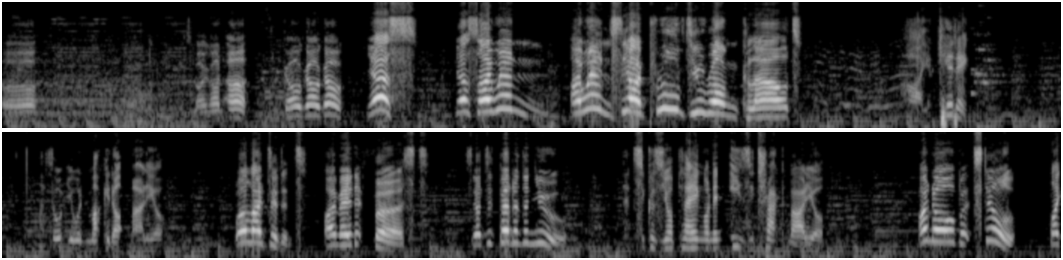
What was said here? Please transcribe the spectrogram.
Oh. What's going on? Uh! Go, go, go! Yes! Yes, I win! I win! See, I proved you wrong, Cloud! Oh, you're kidding. I thought you would muck it up, Mario. Well, I didn't. I made it first. See, I did better than you. That's because you're playing on an easy track, Mario. I know, but still. like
